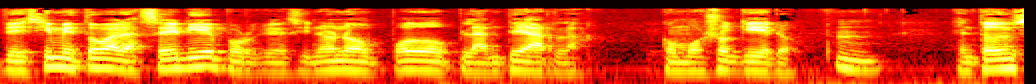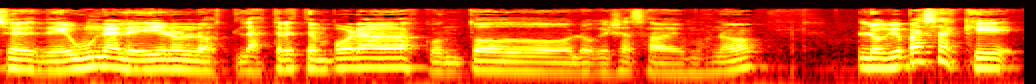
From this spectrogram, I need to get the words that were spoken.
decime toda la serie porque si no, no puedo plantearla como yo quiero. Mm. Entonces de una le dieron los- las tres temporadas con todo lo que ya sabemos, ¿no? Lo que pasa es que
